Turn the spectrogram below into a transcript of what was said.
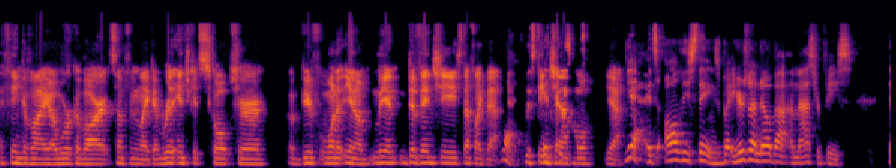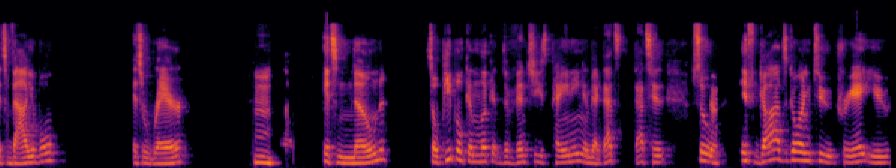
i think of like a work of art something like a really intricate sculpture a beautiful one of you know Leon da Vinci stuff like that. Yeah, Sistine Chapel. Yeah, yeah, it's all these things. But here's what I know about a masterpiece: it's valuable, it's rare, hmm. it's known, so people can look at Da Vinci's painting and be like, "That's that's his." So yeah. if God's going to create you,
